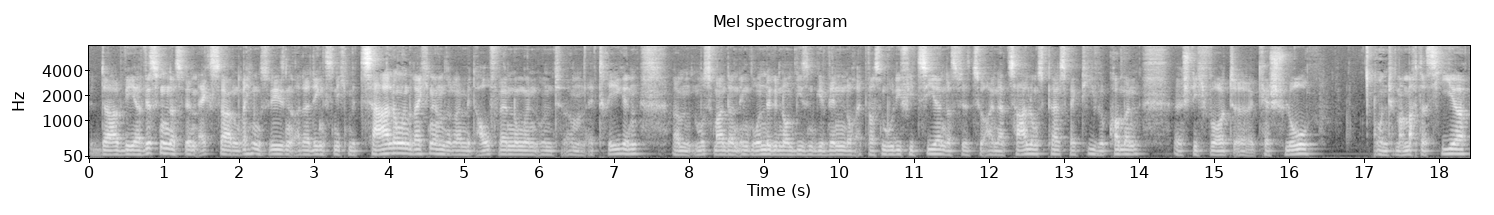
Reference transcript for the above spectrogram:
Da wir wissen, dass wir im externen Rechnungswesen allerdings nicht mit Zahlungen rechnen, sondern mit Aufwendungen und ähm, Erträgen, ähm, muss man dann im Grunde genommen diesen Gewinn noch etwas modifizieren, dass wir zu einer Zahlungsperspektive kommen. Äh, Stichwort äh, Cashflow. Und man macht das hier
